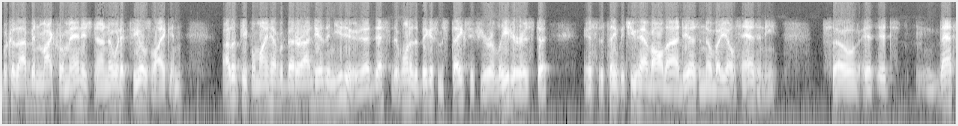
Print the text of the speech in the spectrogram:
because I've been micromanaged and I know what it feels like, and other people might have a better idea than you do. That, that's the, one of the biggest mistakes if you're a leader is to is to think that you have all the ideas and nobody else has any. So it, it's that's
